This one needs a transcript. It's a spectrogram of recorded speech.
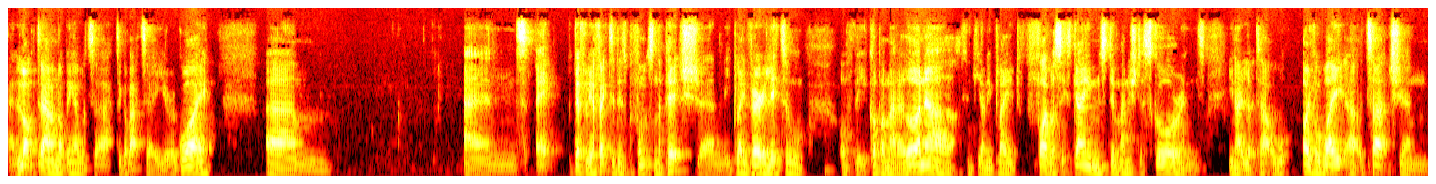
and lockdown, not being able to to go back to Uruguay. Um, and it definitely affected his performance on the pitch. Um, he played very little of the Copa Maradona. I think he only played five or six games, didn't manage to score, and you know looked out overweight, out of touch. And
